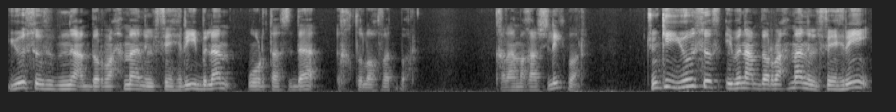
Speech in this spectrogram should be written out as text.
Yusuf ibn Abdurrahman al-Fihri bilan o'rtasida ixtilofat bor. Qarama-qarshilik bor. Chunki Yusuf ibn Abdurrahman al-Fihri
